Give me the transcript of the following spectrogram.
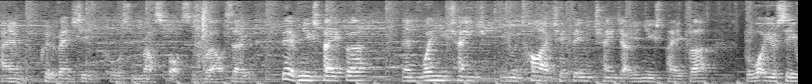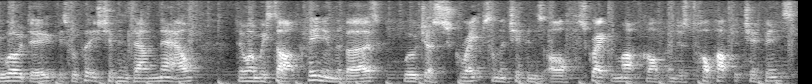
and could eventually cause some rust spots as well. So a bit of newspaper, then when you change your entire chipping, change out your newspaper. But what you'll see we'll do is we'll put these chippings down now, then when we start cleaning the bird, we'll just scrape some of the chippings off, scrape the muck off and just top up the chippings.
